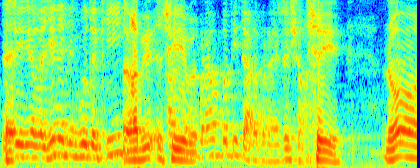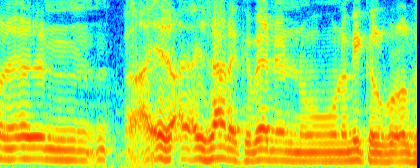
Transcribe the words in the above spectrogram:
És a dir, la gent ha vingut aquí La vi- sí. a comprar un petit arbre, és això? Sí. No, eh, és ara que venen una mica el- els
